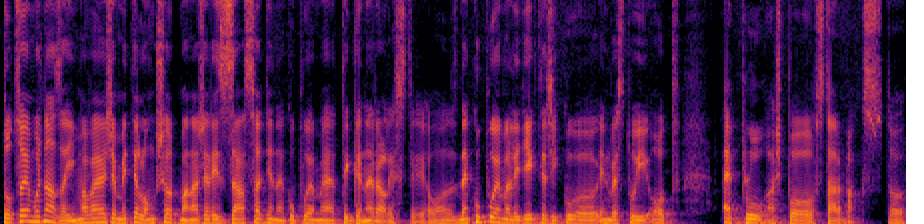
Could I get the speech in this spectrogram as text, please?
To, co je možná zajímavé, že my ty long short manažery zásadně nekupujeme ty generalisty. Jo? Nekupujeme lidi, kteří investují od Apple až po Starbucks. To,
